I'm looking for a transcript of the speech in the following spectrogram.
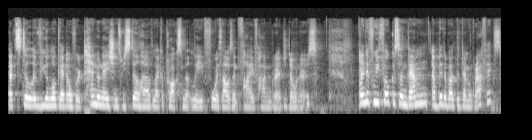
but still, if you look at over 10 donations, we still have like approximately 4,500 donors. And if we focus on them, a bit about the demographics,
